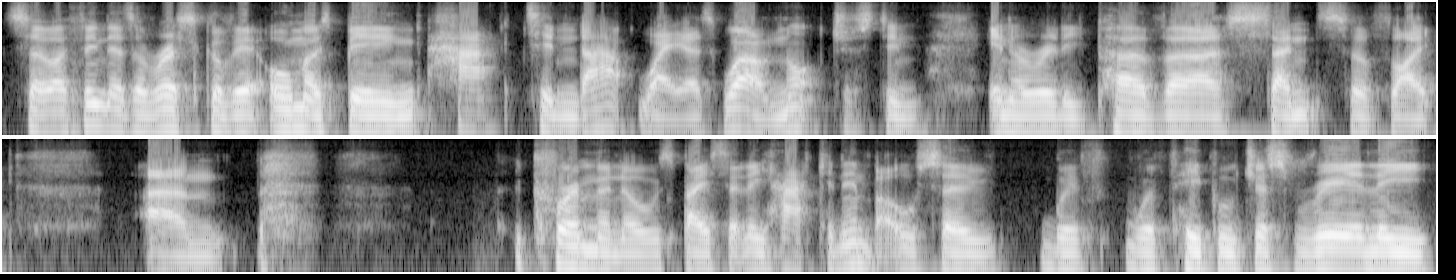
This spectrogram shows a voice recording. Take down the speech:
So I think there's a risk of it almost being hacked in that way as well, not just in in a really perverse sense of like um, criminals basically hacking in, but also with with people just really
